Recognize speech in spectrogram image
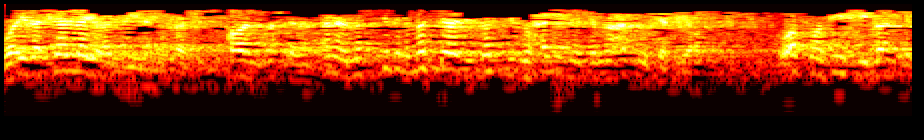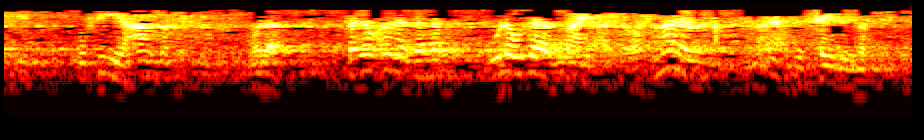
وإذا كان لا يؤدي إلى مفاسد قال مثلا أنا المسجد المسجد المسجد حي جماعته كثيرة. وأصلا فيه شيبان كثير وفيه عامة كثير. ولا. فلو أنا ذهبت ولو ذهب معي عشرة ما ما يحدث شيء للمسجد.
